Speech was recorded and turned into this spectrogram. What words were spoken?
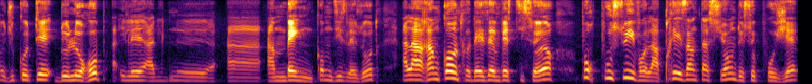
du côté de l'Europe, il est à, euh, à, comme disent les autres, à la rencontre des investisseurs pour poursuivre la présentation de ce projet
